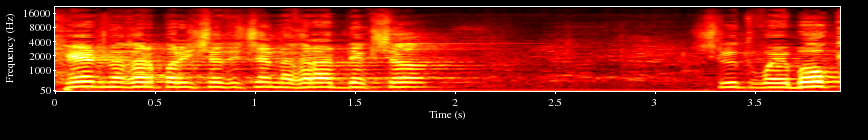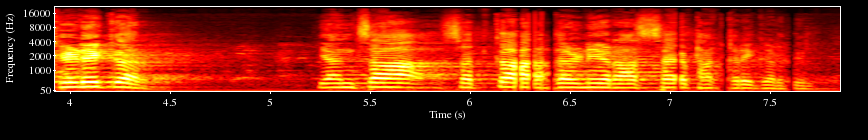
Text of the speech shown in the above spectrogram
खेड नगर परिषदेचे नगराध्यक्ष श्रीयुत वैभव खेडेकर यांचा सत्कार आदरणीय राजसाहेब ठाकरे करतील.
